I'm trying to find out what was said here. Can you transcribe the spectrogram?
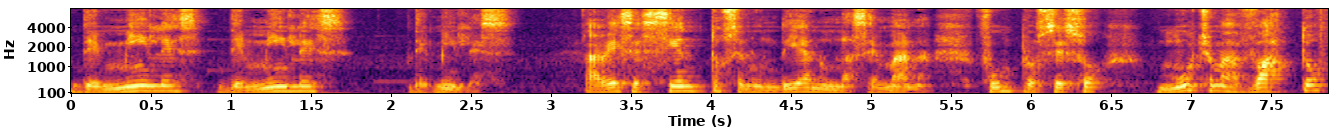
de miles de miles de miles a veces cientos en un día, en una semana. Fue un proceso mucho más vasto,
